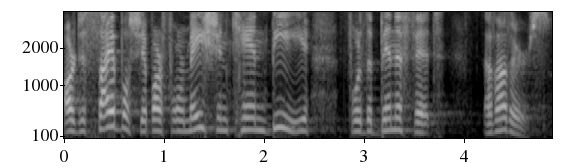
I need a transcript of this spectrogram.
our discipleship, our formation can be for the benefit of others.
